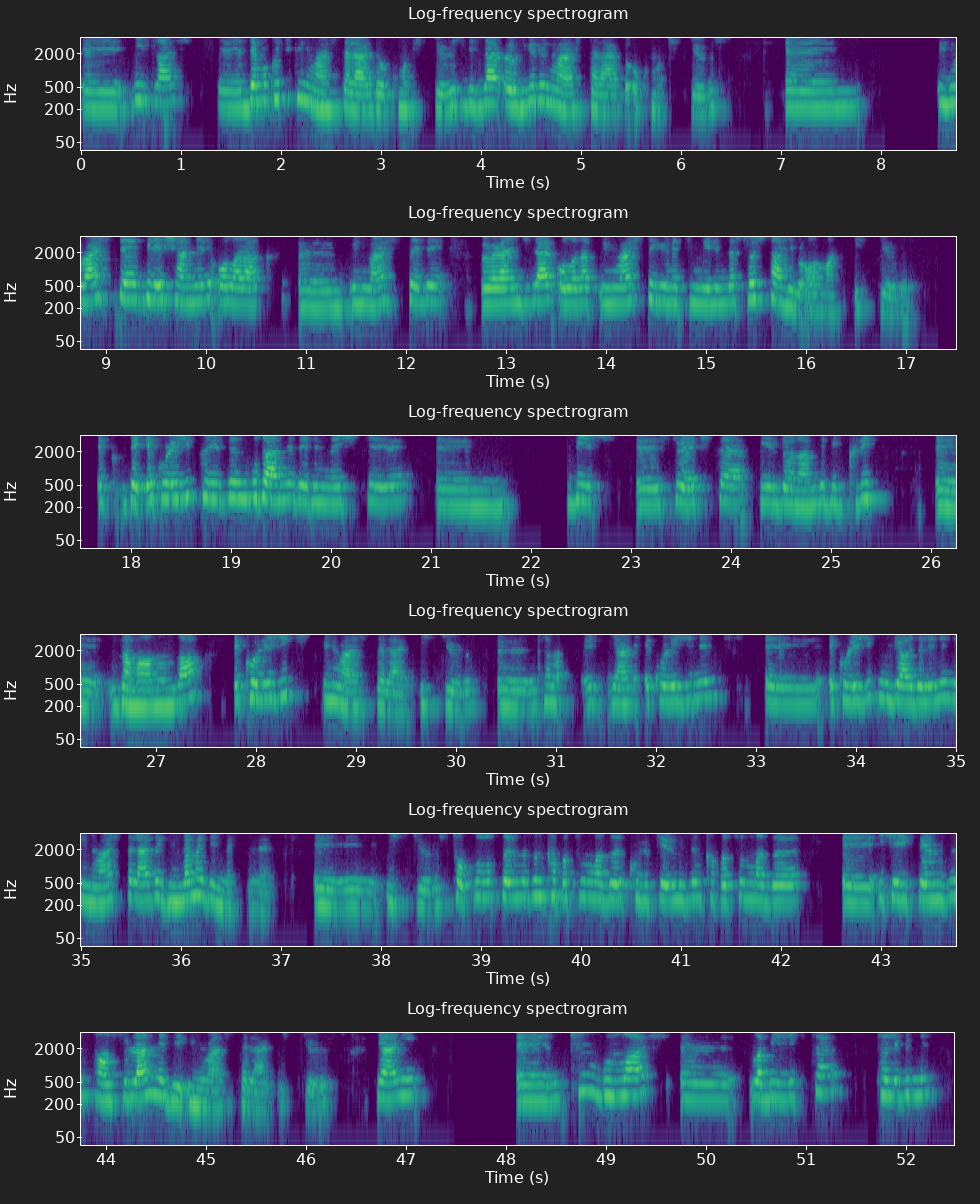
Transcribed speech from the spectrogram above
E, bizler e, demokratik üniversitelerde okumak istiyoruz. Bizler özgür üniversitelerde okumak istiyoruz. E, üniversite bileşenleri olarak, e, üniversiteli öğrenciler olarak üniversite yönetimlerinde söz sahibi olmak istiyoruz. Ek, de, ekolojik krizin bu denli derinleştiği e, bir e, süreçte, bir dönemde, bir kriz e, zamanında ekolojik üniversiteler istiyoruz. E, tam, e, yani ekolojinin e, ekolojik mücadelenin üniversitelerde gündem edilmesini e, istiyoruz. Topluluklarımızın kapatılmadığı, kulüplerimizin kapatılmadığı, e, içeriklerimizin sansürlenmediği üniversiteler istiyoruz. Yani e, tüm bunlarla birlikte talebimiz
